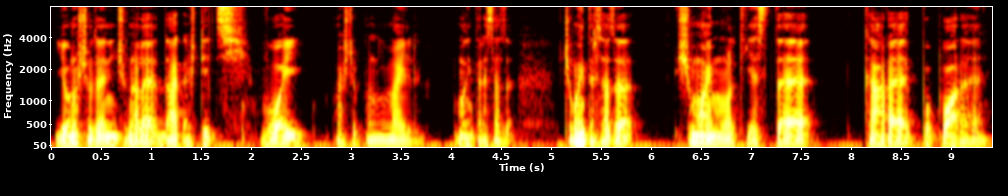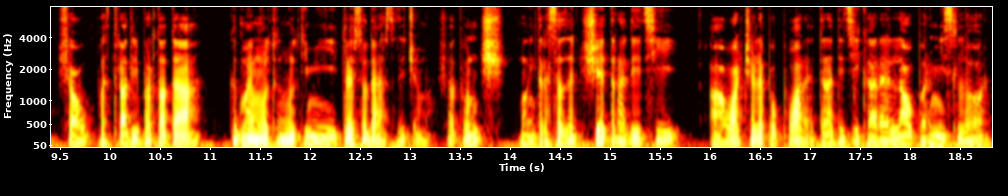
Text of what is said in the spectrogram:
Eu nu știu de niciunele, dacă știți voi, aștept un e-mail, mă interesează. Ce mă interesează și mai mult este care popoare și-au păstrat libertatea cât mai mult în ultimii 300 de ani, să zicem. Și atunci mă interesează ce tradiții au acele popoare, tradiții care le-au permis lor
